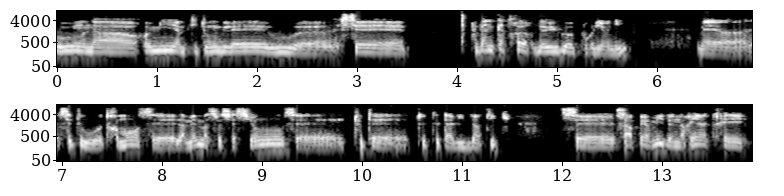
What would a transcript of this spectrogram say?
où on a remis un petit onglet où c'est 24 heures de Hugo pour Léonie. Mais c'est tout. Autrement, c'est la même association. C'est tout est tout est à l'identique. C'est ça a permis de ne rien créer.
